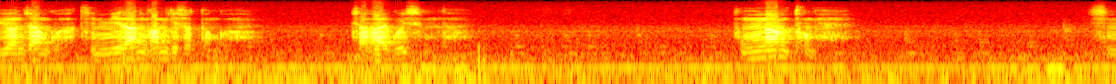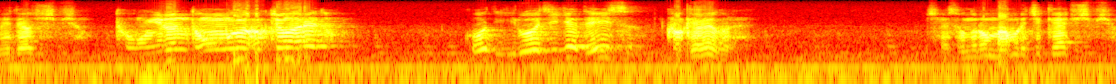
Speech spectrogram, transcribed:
위원장과 긴밀한 관계셨던 거 잘 알고 있습니다. 북남 통일 힘이 되어 주십시오. 통일은 동무가 걱정 안 해도 곧 이루어지게 돼 있어. 그 계획을 제 손으로 마무리 짓게 해주십시오.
